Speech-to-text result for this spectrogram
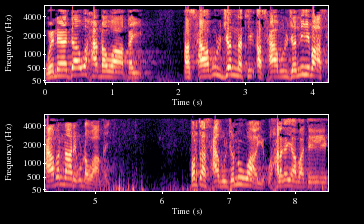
wanaadaa waxaa dhawaaqay asxaabuljannati asxaabuljannihii baa asxaaba naari u dhawaaqay. Horta asxaabuuljannuhu waayo waxaa laga yaabaa dee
